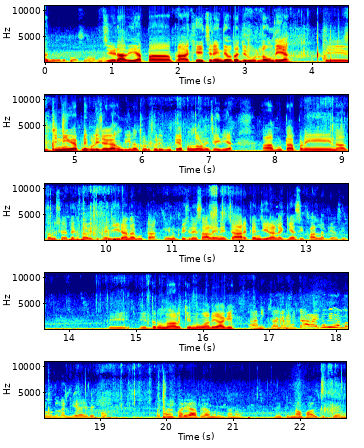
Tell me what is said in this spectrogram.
ਅਮਰੂਦ ਬਹੁਤ ਸਵਾਦ ਆ। ਜਿਹੜਾ ਵੀ ਆਪਾਂ ਭਰਾ ਖੇਚ ਰਹਿੰਦੇ ਉਹ ਤਾਂ ਜ਼ਰੂਰ ਲਾਉਂਦੇ ਆ। ਤੇ ਜਿੰਨੀ ਵੀ ਆਪਣੇ ਕੋਲੇ ਜਗ੍ਹਾ ਹੁੰਦੀ ਹੈ ਨਾ ਥੋੜੇ ਥੋੜੇ ਬੂਟੇ ਆਪਾਂ ਨੂੰ ਲਾਉਣੇ ਚਾਹੀਦੇ ਆ। ਆਹ ਬੂਟਾ ਆਪਣੇ ਨਾਲ ਤੁਹਾਨੂੰ ਸ਼ਾਇਦ ਦਿਖਦਾ ਹੋਵੇ ਕਿ ਅੰਜੀਰਾਂ ਦਾ ਬੂਟਾ। ਇਹਨੂੰ ਪਿਛਲੇ ਸਾਲ ਇਹਨੇ ਚਾਰ ਕੁ ਅੰਜੀਰਾਂ ਲੱਗੀਆਂ ਸੀ ਫਲ ਲੱਗਿਆ ਸੀ। ਤੇ ਇਧਰੋਂ ਨਾਲ ਕਿੰਨੂਆਂ ਦੇ ਆ ਗਏ। ਆ ਨਿੱਕਾ ਜਿਹਾ ਬੂਟਾ ਆ ਇਹਨੂੰ ਵੀ ਅਮਰੂਦ ਲੱਗੇ ਆਏ ਦੇਖੋ। ਮੈਂ ਭਰਿਆ ਪਿਆ ਅਮਰੂਦਾਂ ਨਾਲ। ਇਹ ਕਿੰਨਾ ਫਲ ਚੁੱਕਿਆ ਨੇ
